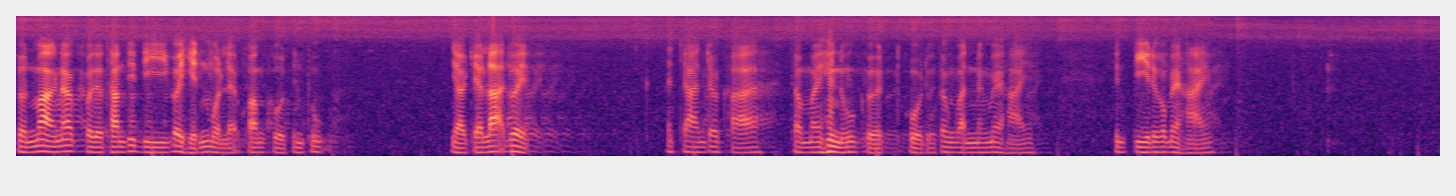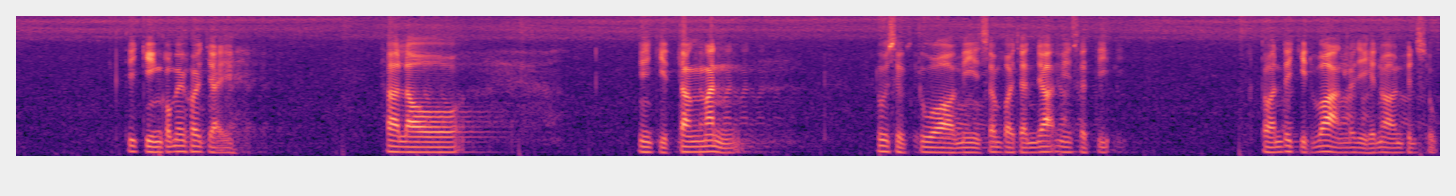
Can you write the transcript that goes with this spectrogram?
ส่วนมากนะปฏิธรรมที่ดีก็เห็นหมดแหละความโกรธเป็นทุกข์อยากจะละด้วย อาจารย์เจ้าขาทำไมหนูเกิดโกรธอยู่ตั้งวันหนึ่งไม่หาย เป็นปีแล้วก็ไม่หาย ที่จริงก็ไม่เข้าใจ ถ้าเรา มีจิตตั้งมั่น รู้สึกตัวมีสัมปชัญญะมีสติ ตอนได้จิตว่างเราจะเห็นว่ามันเป็นสุข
